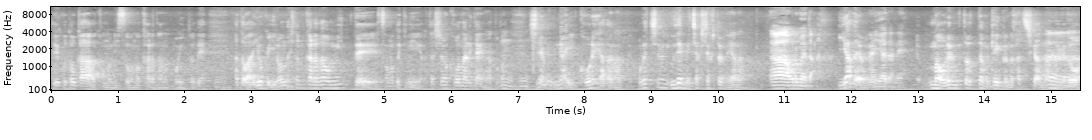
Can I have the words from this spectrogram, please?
っていうことがこの理想の体のポイントで、あとはよくいろんな人の体を見てその時に私はこうなりたいなとか、うんうんちなみにないこれ嫌だなって俺ちなみに腕めちゃくちゃ太いの嫌なの。ああ俺もやだ。嫌だよね。嫌だね。まあ俺と多分ケン君の価値観なんだけど、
